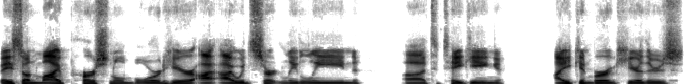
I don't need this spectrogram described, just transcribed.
based on my personal board here, I, I would certainly lean uh, to taking Eichenberg here. There's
